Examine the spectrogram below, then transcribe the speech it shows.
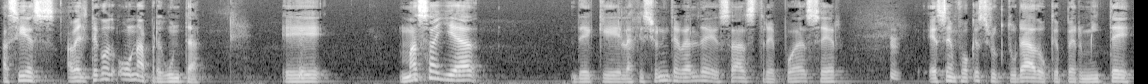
Así es. A ver, tengo una pregunta. Eh, más allá de que la gestión integral de desastre pueda ser ese enfoque estructurado que permite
